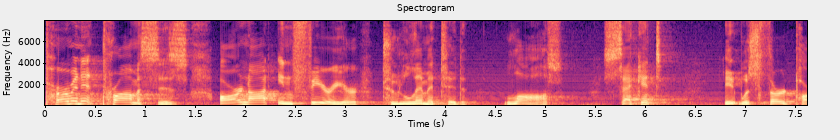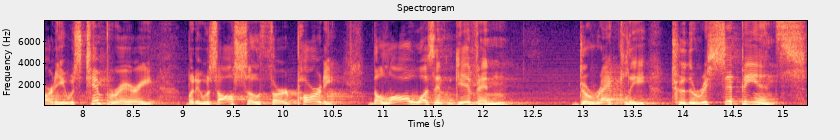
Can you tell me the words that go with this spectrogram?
Permanent promises are not inferior to limited laws. Second, it was third party. It was temporary, but it was also third party. The law wasn't given directly to the recipients.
